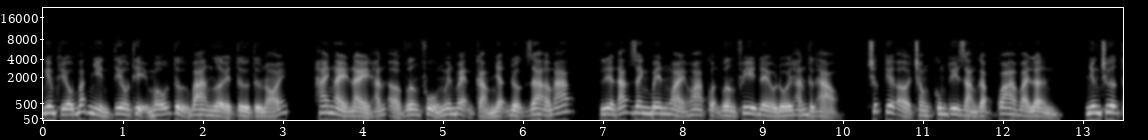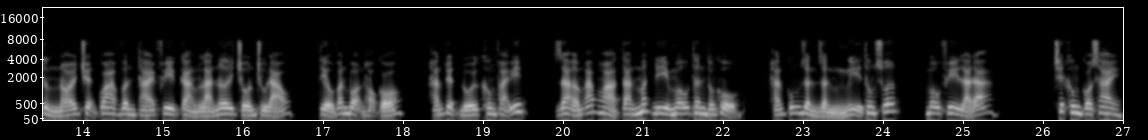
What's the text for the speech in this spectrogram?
nghiêm khiếu bắt nhìn tiêu thị mẫu tử ba người từ từ nói, hai ngày này hắn ở vương phủ nguyên vẹn cảm nhận được ra ấm áp, liền ác danh bên ngoài hoa quận vương phi đều đối hắn thực hảo, trước kia ở trong cung tuy rằng gặp qua vài lần, nhưng chưa từng nói chuyện qua vân thái phi càng là nơi trốn chú đáo, tiểu văn bọn họ có, hắn tuyệt đối không phải ít, ra ấm áp hòa tan mất đi mẫu thân thống khổ, hắn cũng dần dần nghĩ thông suốt, mẫu phi là đã. Chết không có sai,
